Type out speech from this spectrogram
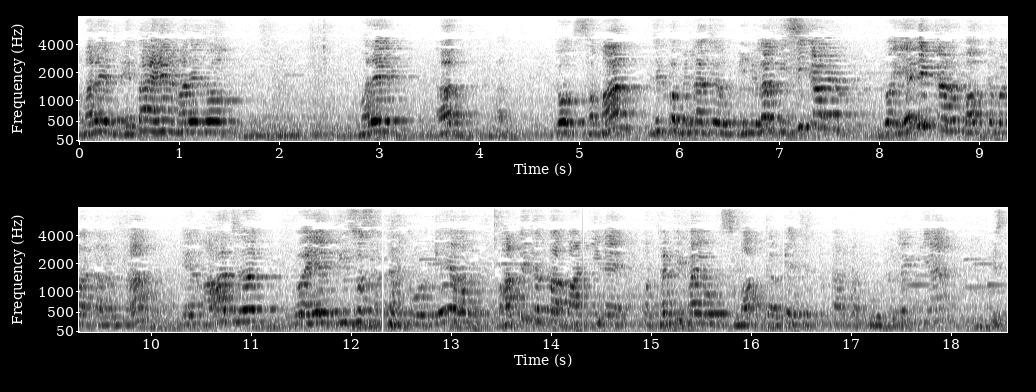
हमारे नेता हैं, हमारे जो हमारे जो सम्मान जिनको मिलना चाहिए मिला इसी कारण तो ये भी कारण बहुत बड़ा कारण था कि आज जो है तीन सौ सत्तर करोड़ के और भारतीय जनता पार्टी ने और थर्टी फाइव को समाप्त करके जिस प्रकार का पूर्व विलय किया, इस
